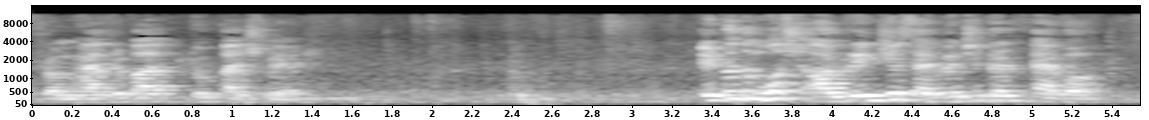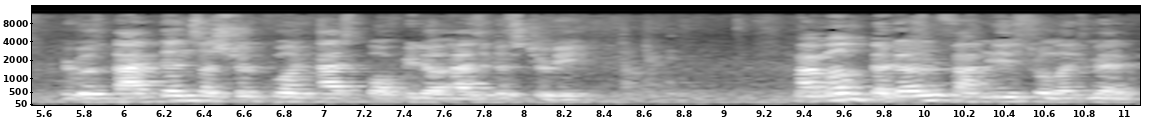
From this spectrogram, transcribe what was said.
from Hyderabad to Ajmer. It was the most outrageous adventure trip ever because back then such trips weren't as popular as it is today. My mom's paternal family is from Ajmer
